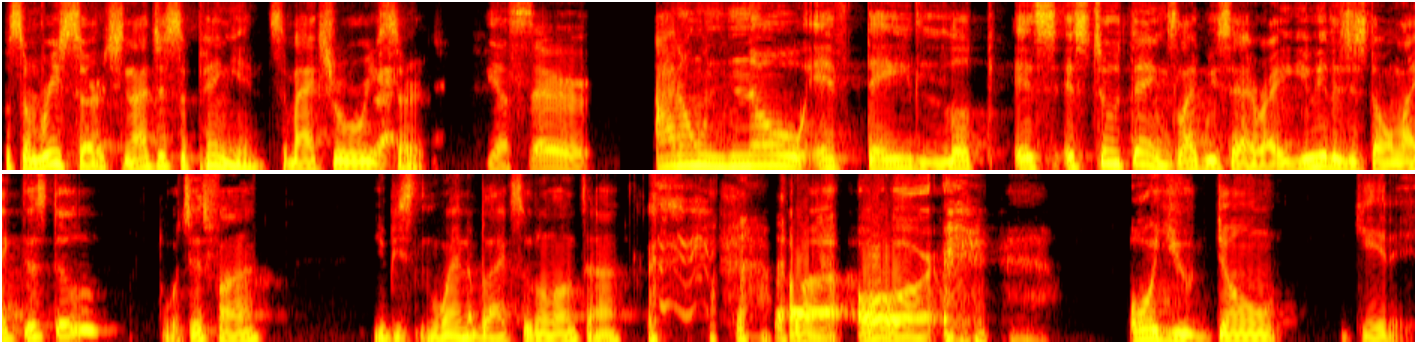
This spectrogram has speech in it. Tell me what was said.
with some research, not just opinion, some actual research. Right. Yes, sir. I don't know if they look. It's it's two things, like we said, right? You either just don't like this dude, which is fine. You be wearing a black suit a long time, uh, or or you don't get it.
